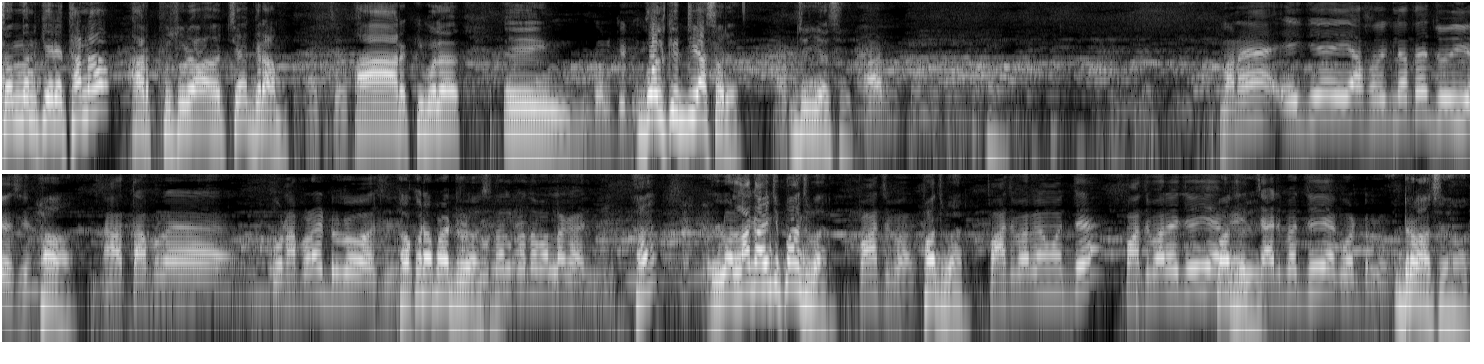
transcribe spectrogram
চন্দনকেরে থানা আর ফুসুরা হচ্ছে গ্রাম। আচ্ছা আর কি বলে এই গোলকিডি। আসরে জয়ী আছে। মানে এই যে এই আসরগুলাতে জয়ী আছেন? হ্যাঁ। আর তারপরে কোনাপাড়ায় ড্র আছে? হকরাপাড়া ডোর আছে। টোটাল কতবার লাগা আছে হ্যাঁ লাগা হয়েছে পাঁচবার। পাঁচবার? পাঁচবার। পাঁচবারের মধ্যে পাঁচবারে জয়ী চারবার জয়ী একবার ড্র? ড্র আছে হ্যাঁ।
